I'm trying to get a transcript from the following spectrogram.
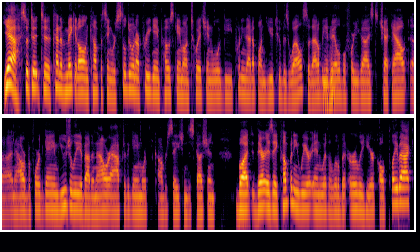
Yeah, so to, to kind of make it all encompassing, we're still doing our pregame, postgame on Twitch, and we'll be putting that up on YouTube as well. So that'll be Mhm. available for you guys to check out uh, an hour before the game, usually about an hour after the game worth of conversation, discussion. But there is a company we are in with a little bit early here called Playback,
